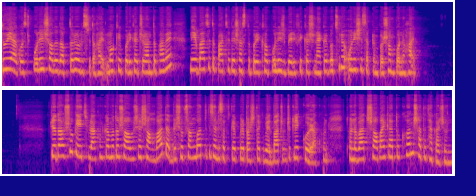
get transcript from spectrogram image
দুই আগস্ট পুলিশ সদর দপ্তরে অনুষ্ঠিত হয়। মৌখিক পরীক্ষা চূড়ান্তভাবে নির্বাচিত প্রার্থীদের স্বাস্থ্য পরীক্ষা পুলিশ ভেরিফিকেশন একই বছরের উনিশে সেপ্টেম্বর সম্পন্ন হয়। প্রিয় দর্শক, এই ছিল এখনকার মতো সর্বশেষ সংবাদ। আর বৃষভ সংবাদ পেতে চ্যানেল সাবস্ক্রাইব করে পাশে থাকা বেল বাটনটি ক্লিক করে রাখুন। ধন্যবাদ সবাইকে এতক্ষণ সাথে থাকার জন্য।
